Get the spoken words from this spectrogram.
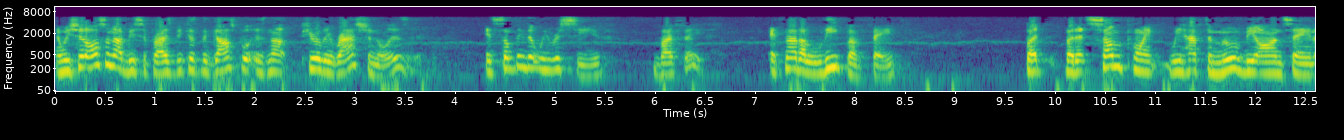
And we should also not be surprised because the gospel is not purely rational, is it? It's something that we receive by faith. It's not a leap of faith, but, but at some point we have to move beyond saying,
